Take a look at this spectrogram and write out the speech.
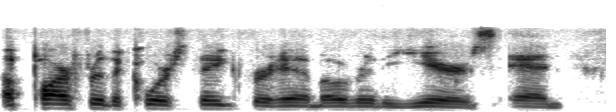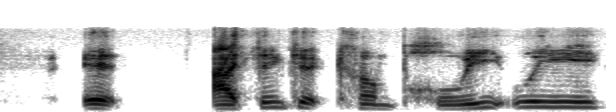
a par for the course thing for him over the years. And it, I think it completely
